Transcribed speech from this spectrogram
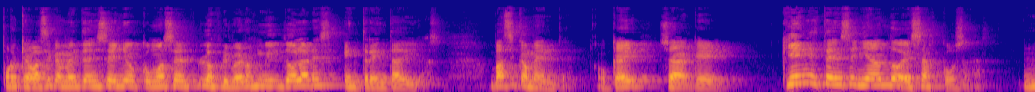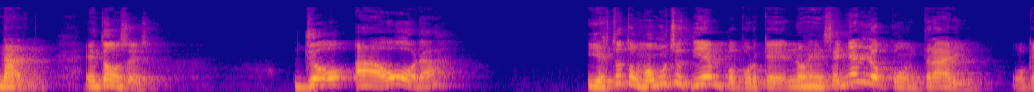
porque básicamente enseño cómo hacer los primeros mil dólares en 30 días. Básicamente, ¿ok? O sea que, ¿quién está enseñando esas cosas? Nadie. Entonces, yo ahora, y esto tomó mucho tiempo porque nos enseñan lo contrario, ¿ok?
